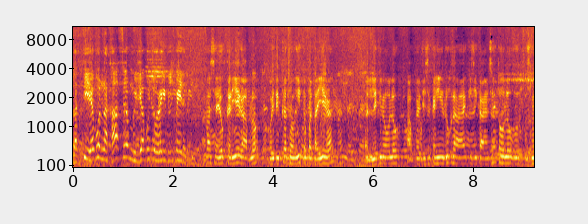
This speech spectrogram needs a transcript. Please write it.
लगती है वो नखास से मिर्जापुर चौरे के बीच में ही लगती है। आपका सहयोग करिएगा आप लोग कोई दिक्कत होगी तो बताइएगा। लेकिन वो लोग आपका जैसे कहीं रुक रहा है किसी कारण से तो लोग उसको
